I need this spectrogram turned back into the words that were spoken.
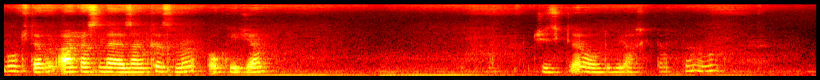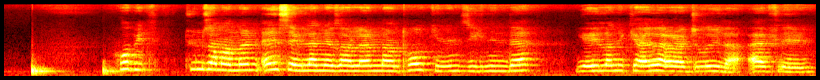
bu kitabın arkasında yazan kısmı okuyacağım. Çizikler oldu biraz kitapta ama. Hobbit tüm zamanların en sevilen yazarlarından Tolkien'in zihninde yayılan hikayeler aracılığıyla elflerin,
